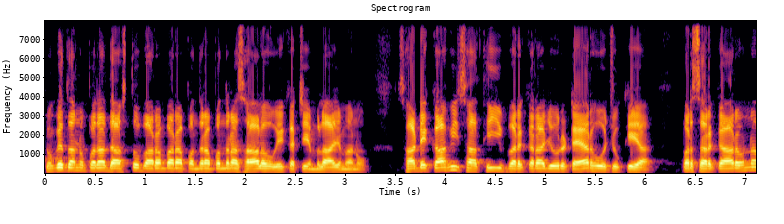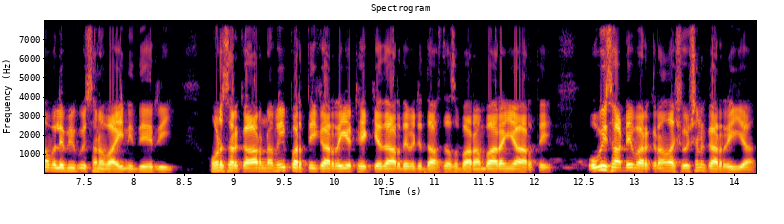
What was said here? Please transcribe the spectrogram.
ਕਿਉਂਕਿ ਤੁਹਾਨੂੰ ਪਤਾ 10 ਤੋਂ 12 12 15 15 ਸਾਲ ਹੋ ਗਏ ਕੱਚੇ ਮੁਲਾਜ਼ਮਾਂ ਨੂੰ। ਸਾਡੇ ਕਾਫੀ ਸਾਥੀ ਵਰਕਰ ਜੋ ਰਿਟਾਇਰ ਹੋ ਚੁੱਕੇ ਆ ਪਰ ਸਰਕਾਰ ਉਹਨਾਂ ਵੱਲੇ ਵੀ ਕੋਈ ਸੁਣਵਾਈ ਨਹੀਂ ਦੇ ਰਹੀ। ਹੁਣ ਸਰਕਾਰ ਨਵੀਂ ਭਰਤੀ ਕਰ ਰਹੀ ਹੈ ਠੇਕੇਦਾਰ ਦੇ ਵਿੱਚ 10 10 12 12 ਹਜ਼ਾਰ ਤੇ। ਉਹ ਵੀ ਸਾਡੇ ਵਰਕਰਾਂ ਦਾ ਸ਼ੋਸ਼ਣ ਕਰ ਰਹੀ ਆ।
